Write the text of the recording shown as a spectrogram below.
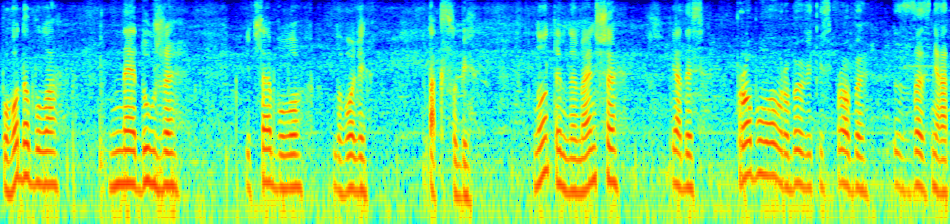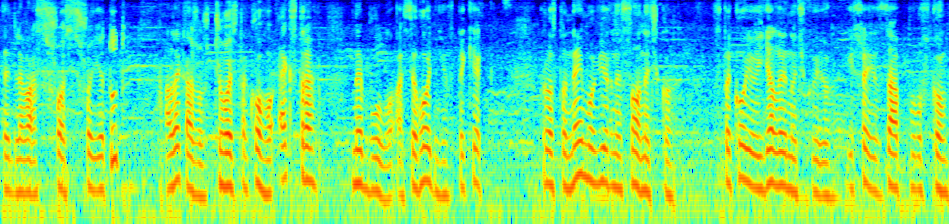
погода була не дуже і все було доволі так собі. Ну, тим не менше, я десь пробував, робив якісь спроби зазняти для вас щось, що є тут. Але кажу, чогось такого екстра не було. А сьогодні в таке просто неймовірне сонечко з такою ялиночкою і ще й запуском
